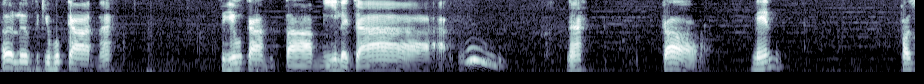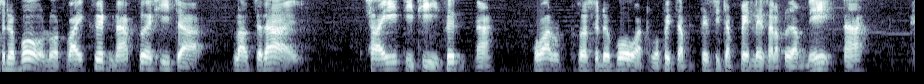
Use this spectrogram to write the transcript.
เออลืมสกิลผู้การนะสกิลผู้การตามนี้เลยจ้านะ ก็เน้น considerable โหลดไวขึ้นนะ เพื่อที่จะเราจะได้ใช้ถี่ๆขึ้นนะ เพราะว่า considerable อะถือว่าเป็นจำเป็นสิ่งจำเป็นเลยสำหรับเรือลำนี้นะไอ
